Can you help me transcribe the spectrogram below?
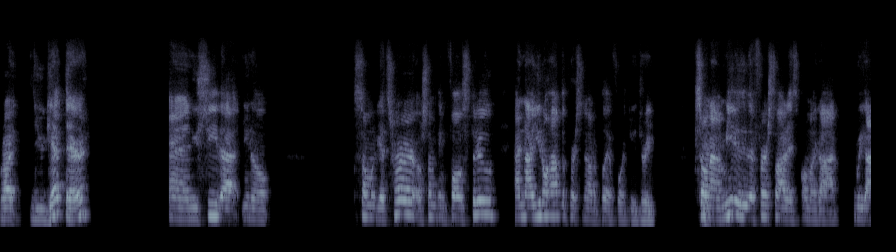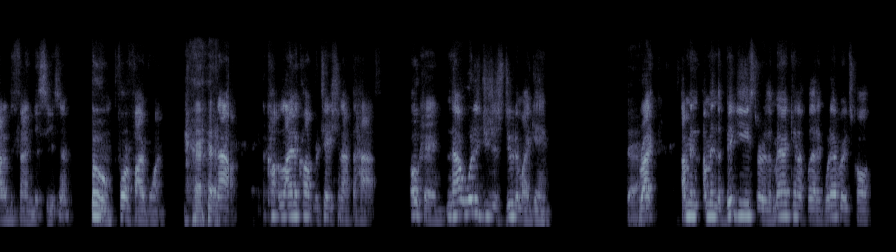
right? You get there, and you see that you know someone gets hurt or something falls through and now you don't have the personnel to play a 4-3-3 so yeah. now immediately the first thought is oh my god we got to defend this season. Boom 4-5-1 now line of confrontation at the half. Okay now what did you just do to my game? Yeah. right? I'm in i'm in the big east or the american athletic whatever it's called.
